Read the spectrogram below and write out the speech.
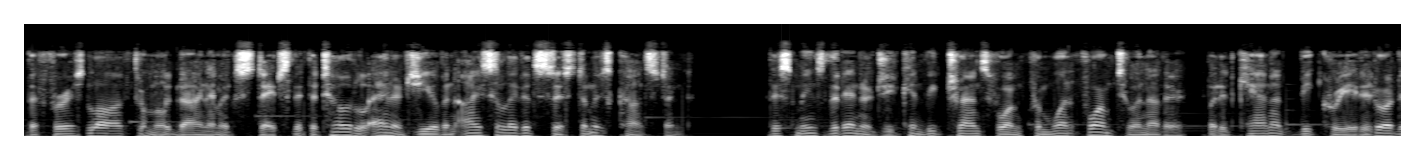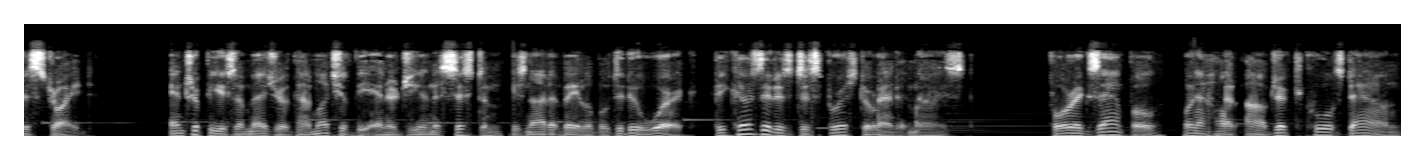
The first law of thermodynamics states that the total energy of an isolated system is constant. This means that energy can be transformed from one form to another, but it cannot be created or destroyed. Entropy is a measure of how much of the energy in a system is not available to do work, because it is dispersed or randomized. For example, when a hot object cools down,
